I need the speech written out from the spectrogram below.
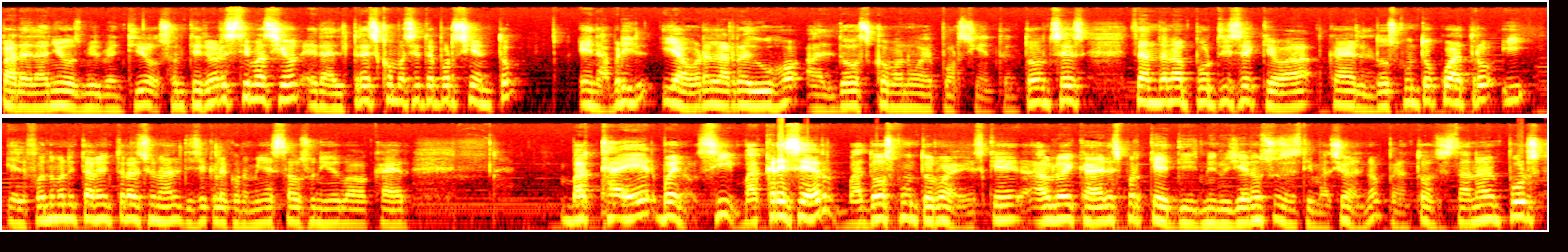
para el año 2022. Su anterior estimación era el 3,7% en abril y ahora la redujo al 2,9%. Entonces, Standard Poor's dice que va a caer el 2.4 y el Fondo Monetario Internacional dice que la economía de Estados Unidos va a caer va a caer, bueno, sí, va a crecer, va a 2.9. Es que hablo de caer es porque disminuyeron sus estimaciones, ¿no? Pero entonces Standard Poor's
